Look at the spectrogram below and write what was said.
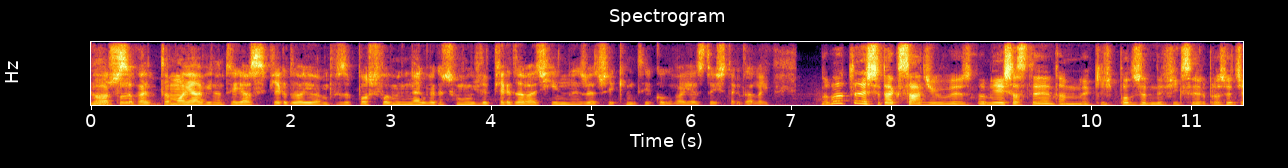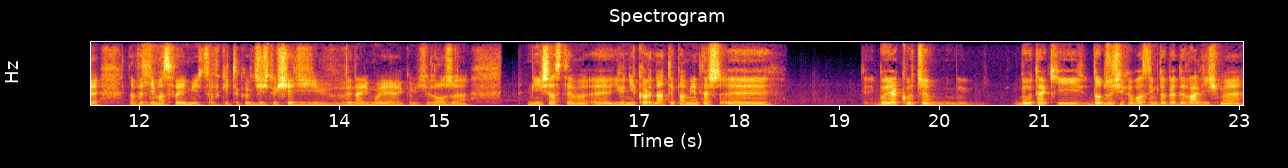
No, to... słuchaj, to moja wina, to ja spierdoliłem, po prostu poszło mi nagle, zaczął mówić wypierdalać inne rzeczy, kim ty kurwa jesteś i tak dalej. No bo to jeszcze tak sadził, wiesz, no mniejsza z tym, tam jakiś podrzędny fixer, proszę cię, nawet nie ma swojej miejscówki, tylko gdzieś tu siedzi i wynajmuje jakąś lożę. Mniejsza z tym. Y, Unicorn, a ty pamiętasz, yy, bo ja kurczę, był taki, dobrze się chyba z nim dogadywaliśmy,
